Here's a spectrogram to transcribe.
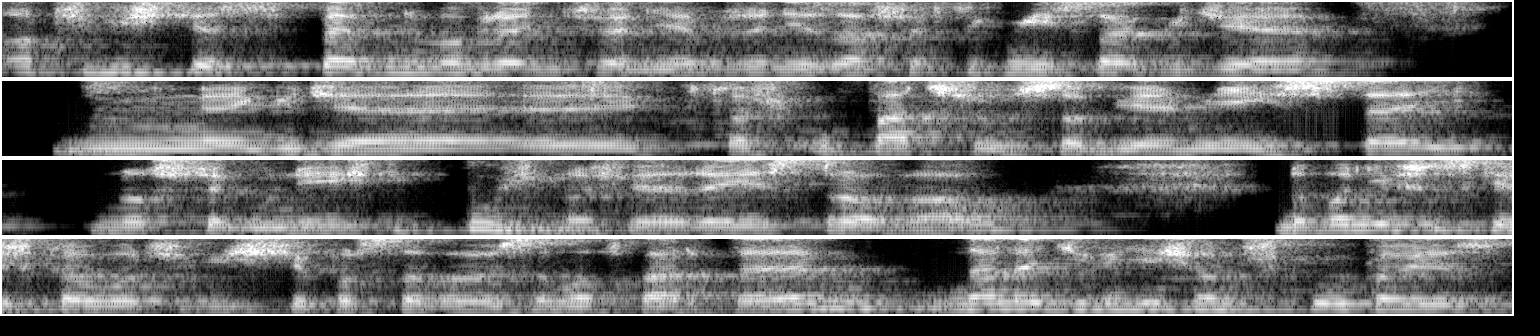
oczywiście z pewnym ograniczeniem, że nie zawsze w tych miejscach, gdzie, mm, gdzie ktoś upatrzył sobie miejsce, no szczególnie jeśli późno się rejestrował, no bo nie wszystkie szkoły oczywiście podstawowe są otwarte, no ale 90 szkół to jest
